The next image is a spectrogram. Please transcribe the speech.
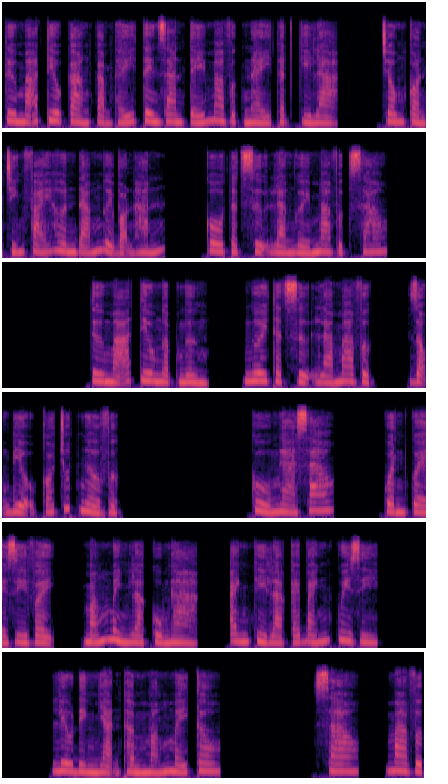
Tư Mã Tiêu càng cảm thấy tên gian tế ma vực này thật kỳ lạ, trông còn chính phái hơn đám người bọn hắn, cô thật sự là người ma vực sao? Tư Mã Tiêu ngập ngừng, ngươi thật sự là ma vực, giọng điệu có chút ngờ vực. Củ ngà sao? Quần què gì vậy, mắng mình là củ ngà, anh thì là cái bánh quy gì. Liêu đình nhạn thầm mắng mấy câu. Sao, ma vực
